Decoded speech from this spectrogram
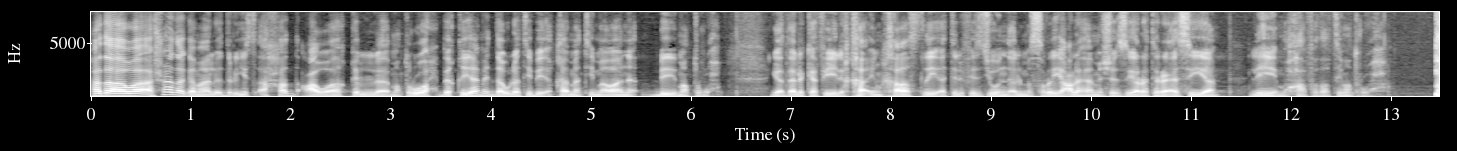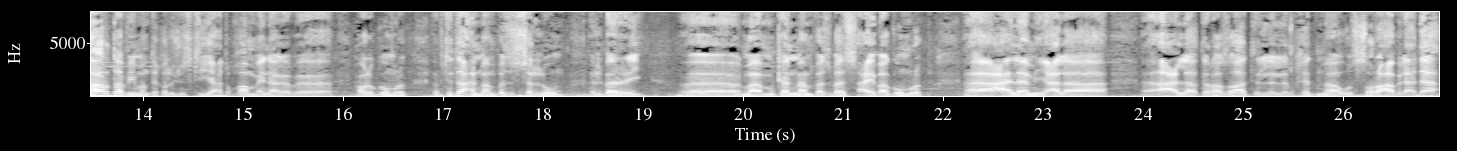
هذا وأشاد جمال إدريس أحد عواقل مطروح بقيام الدولة بإقامة موانئ بمطروح. جاء ذلك في لقاء خاص للتلفزيون المصري على هامش الزيارة الرئاسية لمحافظة مطروح. النهارده في منطقة لوجستية هتقام هنا حول الجمرك افتتاح المنفذ السلوم البري مكان منفذ بس هيبقى جمرك عالمي على أعلى طرازات الخدمة والسرعة في الأداء.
